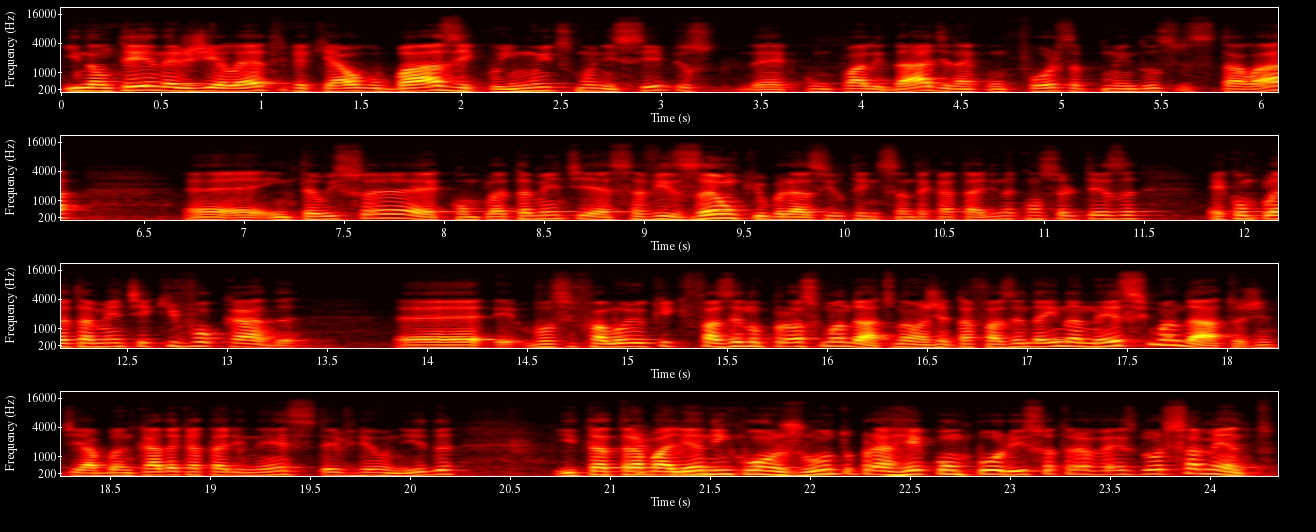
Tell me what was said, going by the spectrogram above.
e não tem energia elétrica, que é algo básico em muitos municípios, é, com qualidade, né, com força para uma indústria se instalar. É, então isso é completamente essa visão que o Brasil tem de Santa Catarina, com certeza é completamente equivocada. É, você falou e o que, que fazer no próximo mandato? Não, a gente está fazendo ainda nesse mandato. A gente, a bancada catarinense esteve reunida e está trabalhando em conjunto para recompor isso através do orçamento,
